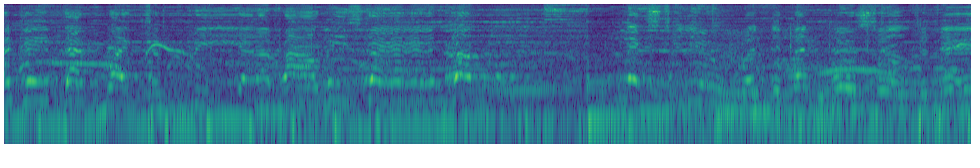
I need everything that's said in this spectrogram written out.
and gave that right to me, and I proudly stand up next to you and defend her still today.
